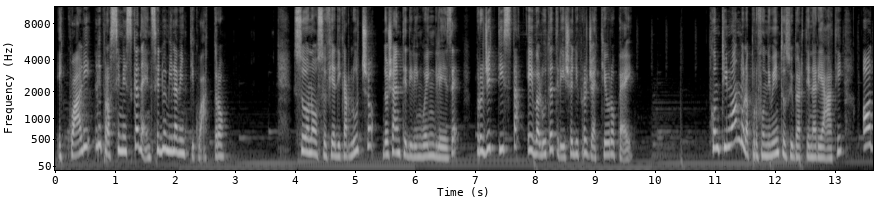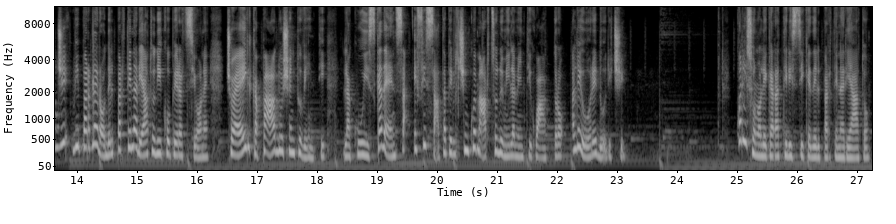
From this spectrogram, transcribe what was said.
e quali le prossime scadenze 2024? Sono Sofia Di Carluccio, docente di lingua inglese, progettista e valutatrice di progetti europei. Continuando l'approfondimento sui partenariati, oggi vi parlerò del partenariato di cooperazione, cioè il KA 220, la cui scadenza è fissata per il 5 marzo 2024 alle ore 12. Quali sono le caratteristiche del partenariato?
